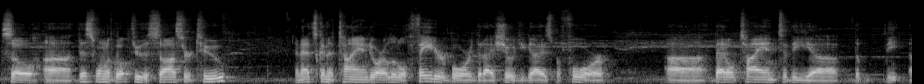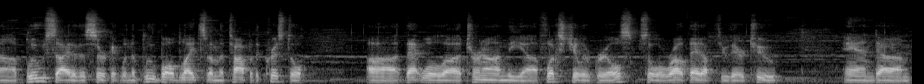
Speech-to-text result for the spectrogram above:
So uh, this one will go up through the saucer too, and that's going to tie into our little fader board that I showed you guys before. Uh, that'll tie into the, uh, the, uh, blue side of the circuit. When the blue bulb lights on the top of the crystal, uh, that will uh, turn on the uh, flux chiller grills. So we'll route that up through there too. And um,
